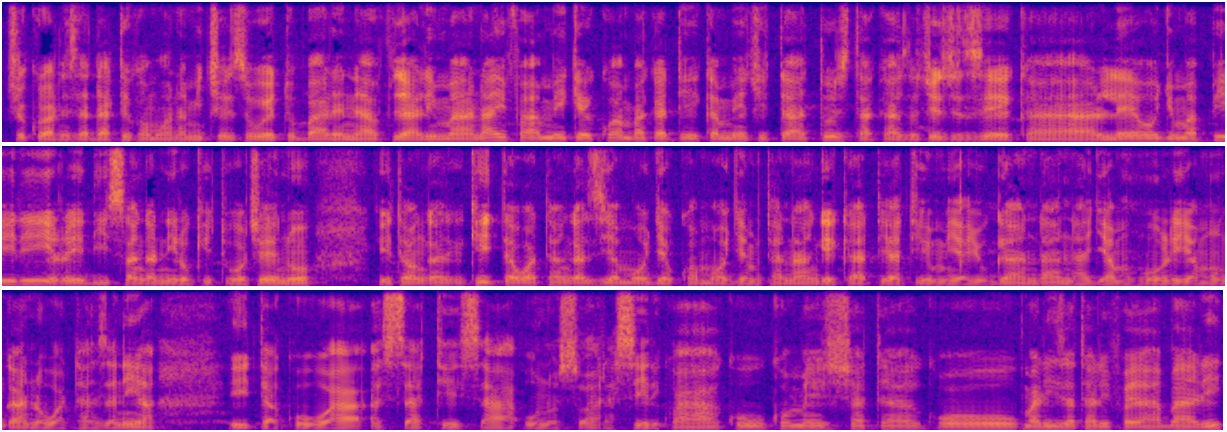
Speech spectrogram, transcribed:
Shukrani za dhati kwa mwanamichezo wetu Baren Afdalimana Ifahamike kwamba katika mechi tatu zitakazochezeka leo Jumapili, Redi Sanganiro kituo chenu kitawatangazia moja kwa moja mtanange kati ya timu ya Uganda na Jamhuri ya Muungano wa Tanzania itakuwa saa tisa unusu alasiri. Kwa kukomesha kumaliza taarifa ya habari,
